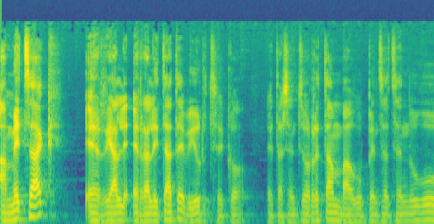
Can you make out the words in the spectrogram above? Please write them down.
ametsak erreal, errealitate bihurtzeko. Eta zentzu horretan, ba, gu pentsatzen dugu,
